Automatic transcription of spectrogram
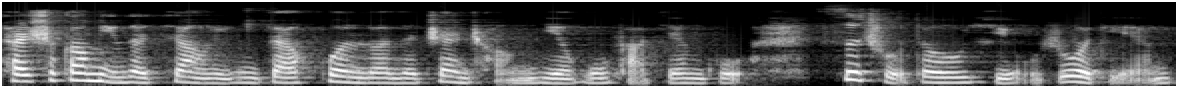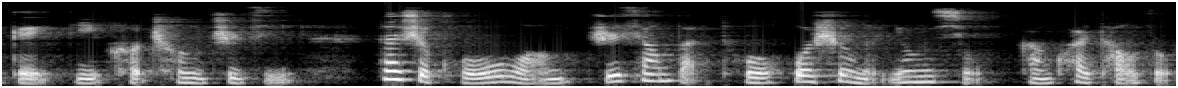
才是高明的将领，在混乱的战场也无法兼顾，四处都有弱点给敌可乘之机。但是国王只想摆脱获胜的英雄，赶快逃走。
